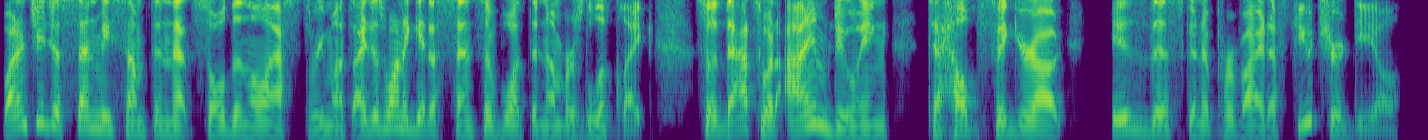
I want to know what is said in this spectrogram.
why don't you just send me something that's sold in the last three months? I just want to get a sense of what the numbers look like. So that's what I'm doing to help figure out is this going to provide a future deal?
